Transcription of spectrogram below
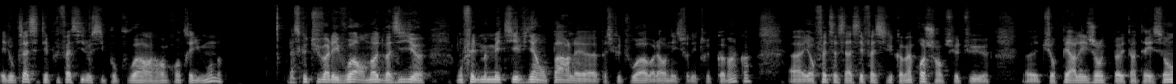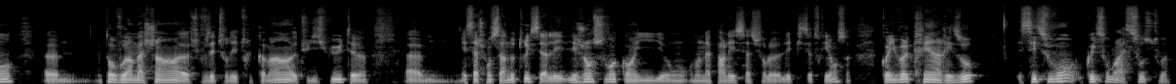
Et donc là, c'était plus facile aussi pour pouvoir rencontrer du monde. Parce que tu vas les voir en mode vas-y euh, on fait le même métier viens on parle euh, parce que tu vois voilà on est sur des trucs communs quoi. Euh, et en fait ça c'est assez facile comme approche hein, parce que tu euh, tu repères les gens qui peuvent être intéressants euh, t'envoies un machin euh, si vous êtes sur des trucs communs euh, tu discutes euh, euh, et ça je pense c'est un autre truc c'est les, les gens souvent quand ils on, on en a parlé ça sur l'épisode freelance quand ils veulent créer un réseau c'est souvent quand ils sont dans la sauce, tu vois.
